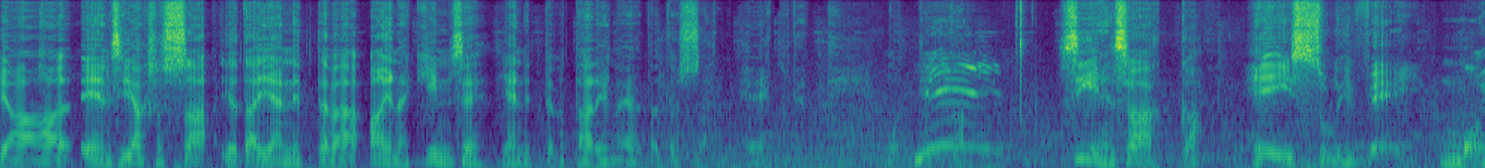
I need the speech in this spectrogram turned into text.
Ja ensi jaksossa jotain jännittävää, ainakin se jännittävä tarina, jota tuossa hehkutettiin. Mutta tota, siihen saakka, hei suli vei. Moi.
